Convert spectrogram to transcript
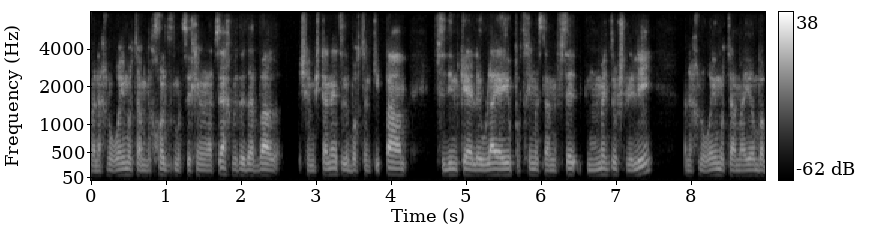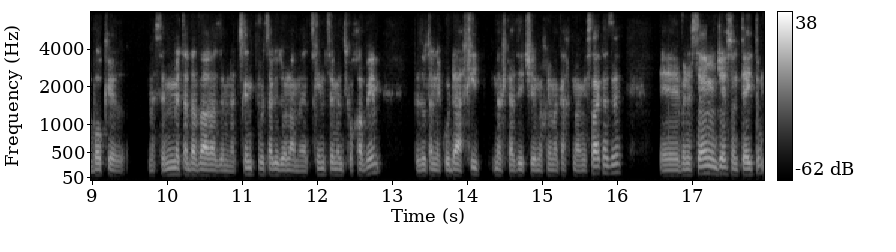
ואנחנו רואים אותם בכל זאת מצליחים לנצח, וזה דבר שמשתנה אצל בוסטון, כי פעם הפסדים כאלה אולי היו פותחים אצלם הפסד מומנטום שלילי, אנחנו רואים אותם היום בבוקר, מסיימים את הדבר הזה, מנצחים קבוצה גדולה, מנצחים צמד כוכבים, וזאת הנקודה הכי מרכזית שהם יכולים לקחת מהמשחק הזה. אה, ונסיים עם ג'ייסון טייטום,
